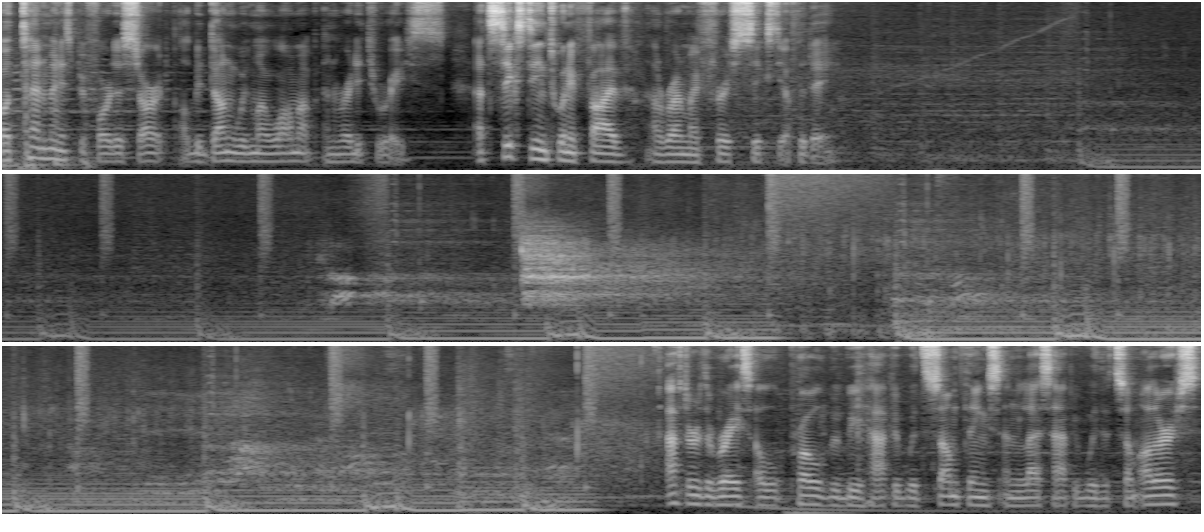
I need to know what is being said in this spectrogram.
About 10 minutes before the start, I'll be done with my warm up and ready to race. At 16.25, I'll run my first 60 of the day. After the race, I will probably be happy with some things and less happy with some others.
